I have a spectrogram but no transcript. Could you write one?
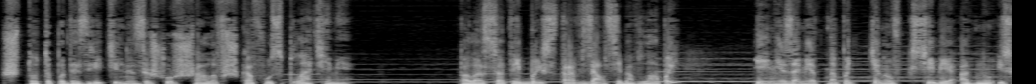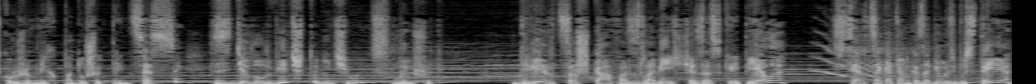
что-то подозрительно зашуршало в шкафу с платьями. Полосатый быстро взял себя в лапы и, незаметно подтянув к себе одну из кружевных подушек принцессы, сделал вид, что ничего не слышит. Дверца шкафа зловеще заскрипела — Сердце котенка забилось быстрее,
